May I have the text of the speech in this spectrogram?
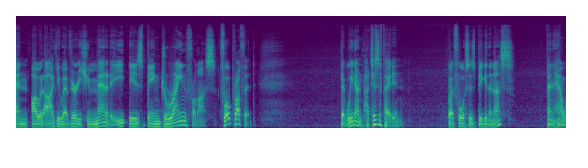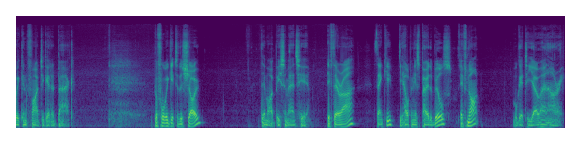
and I would argue our very humanity is being drained from us for profit that we don't participate in by forces bigger than us and how we can fight to get it back. Before we get to the show, there might be some ads here. If there are, thank you. You're helping us pay the bills. If not, we'll get to Johann Hari.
